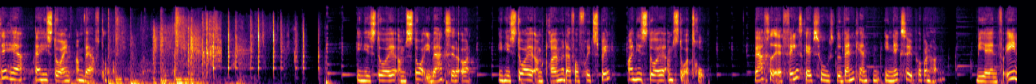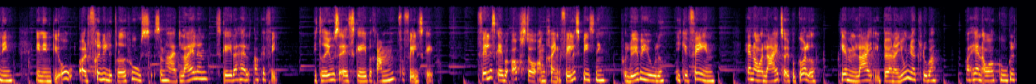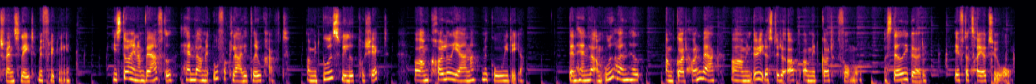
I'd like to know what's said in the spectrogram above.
Det her er historien om værftet. En historie om stor iværksætterånd, en historie om drømme, der får frit spil, og en historie om stor tro. Værftet er et fællesskabshus ved vandkanten i Næksø på Bornholm. Vi er en forening, en NGO og et frivilligt drevet hus, som har et lejland, skaterhal og café. Vi drives af at skabe rammen for fællesskaber. Fællesskaber opstår omkring fællespisning, på løbehjulet, i caféen, hen over legetøj på gulvet, gennem leg i børne- og juniorklubber og hen over Google Translate med flygtninge. Historien om værftet handler om en uforklarlig drivkraft, om et gudsvillet projekt og om krøllede hjerner med gode idéer. Den handler om udholdenhed, om godt håndværk og om en ø, der støtter op om et godt formål, og stadig gør det, efter 23 år.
